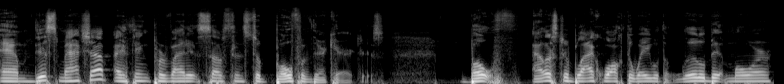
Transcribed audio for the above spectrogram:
And this matchup, I think, provided substance to both of their characters. Both. Aleister Black walked away with a little bit more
